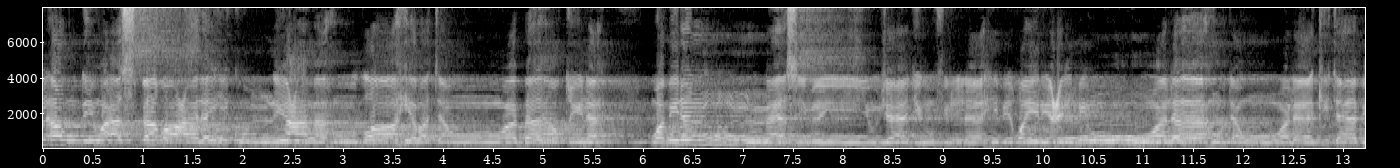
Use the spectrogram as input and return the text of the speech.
الأرض وأسبغ عليكم نعمه ظاهرة وباطنة؟ ومن الناس من يجادل في الله بغير علم ولا هدى ولا كتاب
